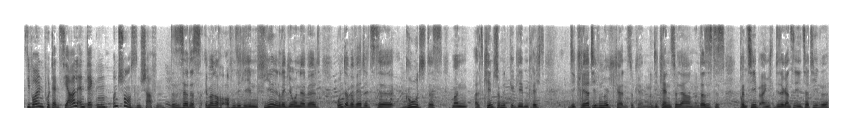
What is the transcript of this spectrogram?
Sie wollen Potenzial entdecken und Chancen schaffen. Das ist ja das immer noch offensichtlich in vielen Regionen der Welt unterbewertetste Gut, das man als Kind schon mitgegeben kriegt, die kreativen Möglichkeiten zu kennen und die kennenzulernen. Und das ist das Prinzip eigentlich dieser ganzen Initiative,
